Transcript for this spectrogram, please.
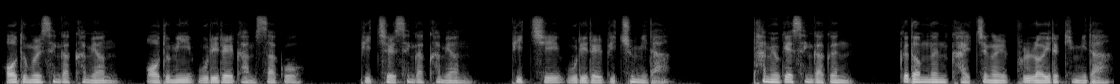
어둠을 생각하면 어둠이 우리를 감싸고 빛을 생각하면 빛이 우리를 비춥니다. 탐욕의 생각은 끝없는 갈증을 불러일으킵니다.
